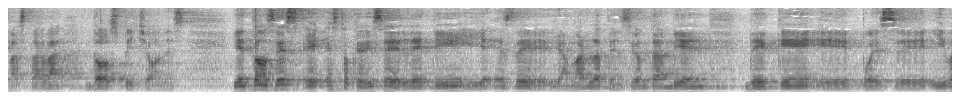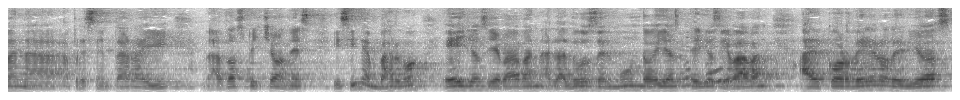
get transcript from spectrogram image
bastaba dos pichones. Y entonces, eh, esto que dice Leti, y es de llamar la atención también, de que eh, pues eh, iban a, a presentar ahí a dos pichones, y sin embargo, ellos llevaban a la luz del mundo, ellos, ellos llevaban al Cordero de Dios,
